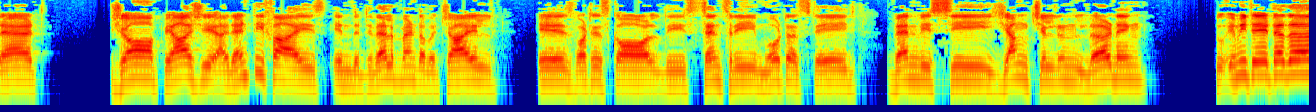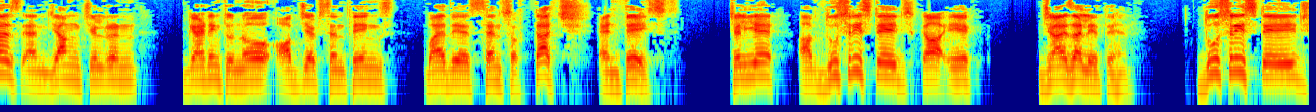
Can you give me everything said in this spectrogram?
that you پیاش she identifies in the development of a child is what is call the sensory motor stage when we see young children learning to imitate others and young children getting to know objects and things by sense of touch and taste چلیے آپ دوسری اسٹیج کا ایک جائزہ لیتے ہیں دوسری اسٹیج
